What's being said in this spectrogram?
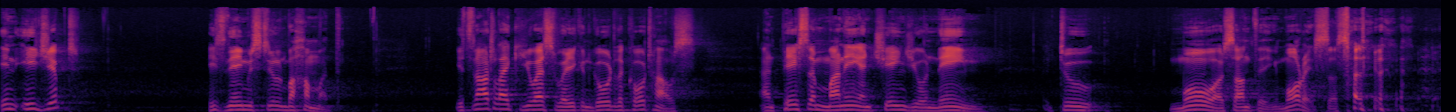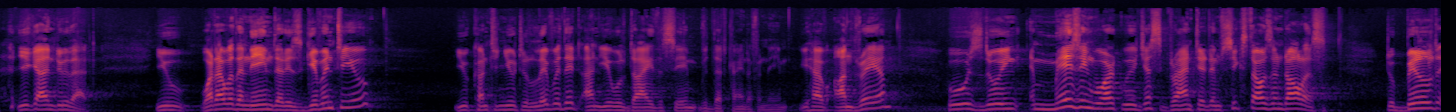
in Egypt. His name is still Muhammad. It's not like US where you can go to the courthouse and pay some money and change your name to Mo or something, Morris or something. you can't do that. You, whatever the name that is given to you, you continue to live with it and you will die the same with that kind of a name. You have Andrea, who is doing amazing work. We just granted him $6,000 to build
